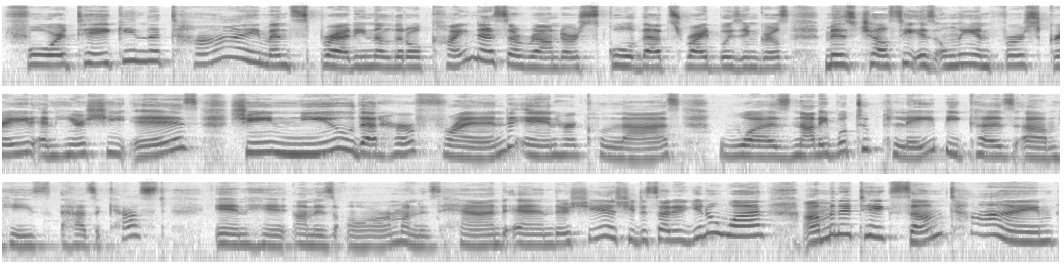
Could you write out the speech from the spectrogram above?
for taking the time and spreading a little kindness around our school. That's right, boys and girls. Miss Chelsea is only in first grade, and here she is. She knew that her friend in her class was not able to play because um, he has a cast in his, on his arm, on his hand, and there she is. She decided, you know what? I'm gonna take some time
